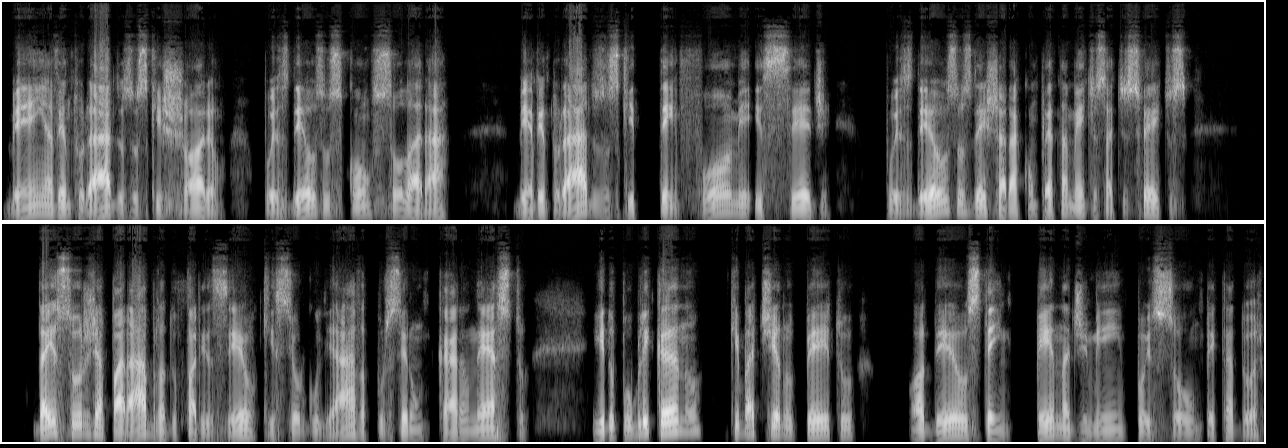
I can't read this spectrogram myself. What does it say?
Bem-aventurados os que choram, pois Deus os consolará. Bem-aventurados os que têm fome e sede, pois Deus os deixará completamente satisfeitos. Daí surge a parábola do fariseu que se orgulhava por ser um cara honesto, e do publicano que batia no peito: Ó oh Deus, tem pena de mim, pois sou um pecador.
